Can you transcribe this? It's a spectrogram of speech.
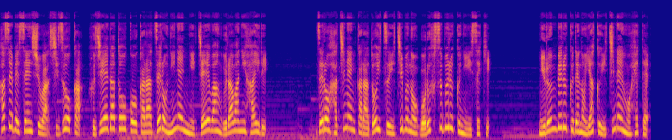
長谷部選手は静岡藤枝東高から02年に J1 浦和に入り、08年からドイツ一部のウォルフスブルクに移籍。ニュルンベルクでの約1年を経て、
